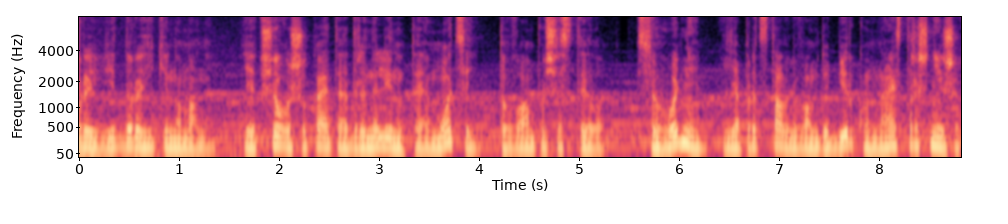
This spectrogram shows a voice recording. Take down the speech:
Привіт, дорогі кіномани! Якщо ви шукаєте адреналіну та емоцій, то вам пощастило. Сьогодні я представлю вам добірку найстрашніших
